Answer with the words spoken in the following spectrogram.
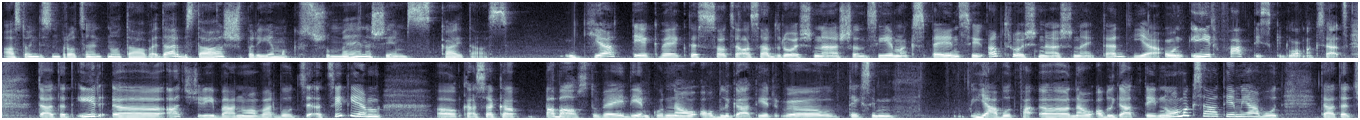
80% no tā, vai darba stāsts par iemaksu mēnešiem skaitās? Ja tiek veiktas sociālās apdrošināšanas iemaksas pensiju apdrošināšanai, tad jā, un ir faktiski nomaksāts. Tā tad ir uh, atšķirībā no varbūt citiem. Uh, kā saka, pabalstu veidiem, kur nav obligāti ir, uh, teiksim, jābūt, uh, nav obligāti nomaksātiem jābūt. Tātad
